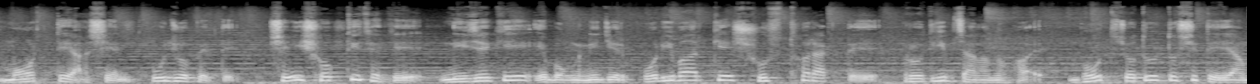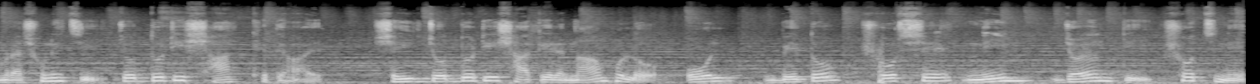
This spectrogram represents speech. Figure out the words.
মর্তে আসেন পুজো পেতে। সেই শক্তি থেকে নিজেকে এবং নিজের পরিবারকে সুস্থ রাখতে প্রদীপ জ্বালানো হয়। ভূত চতুর্দশীতে আমরা শুনেছি, চোদ্দটি শাক খেতে হয়। সেই চোদ্দটি শাকের নাম হলো ওল, বেতো, সর্ষে, নিম, জয়ন্তী সচনে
